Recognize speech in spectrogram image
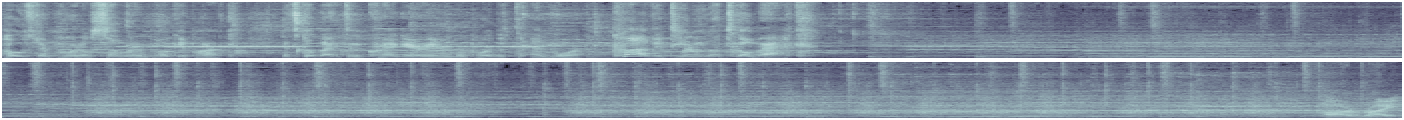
Poster portal somewhere in Poke Park. Let's go back to the Crag area and report this to Emboar. Come on, Victini, let's go back. Right.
